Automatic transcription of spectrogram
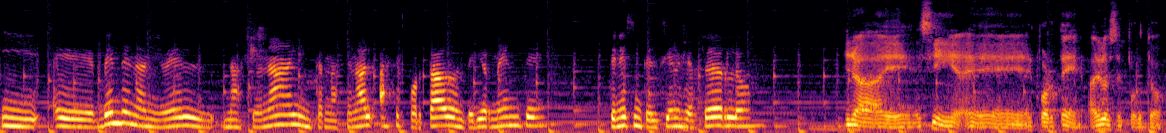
¿Y eh, venden a nivel nacional, internacional? ¿Has exportado anteriormente? ¿Tenés intenciones de hacerlo? Mira, eh, sí, eh, exporté, algo se exportó.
